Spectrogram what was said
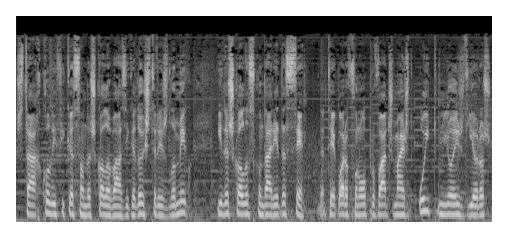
está a requalificação da Escola Básica 23 de Lamego e da Escola Secundária da Sé. Até agora foram aprovados mais de 8 milhões de euros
